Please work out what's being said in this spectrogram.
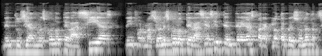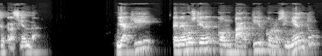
de entusiasmo, es cuando te vacías de información, es cuando te vacías y te entregas para que la otra persona se trascienda. Y aquí tenemos que compartir conocimiento.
